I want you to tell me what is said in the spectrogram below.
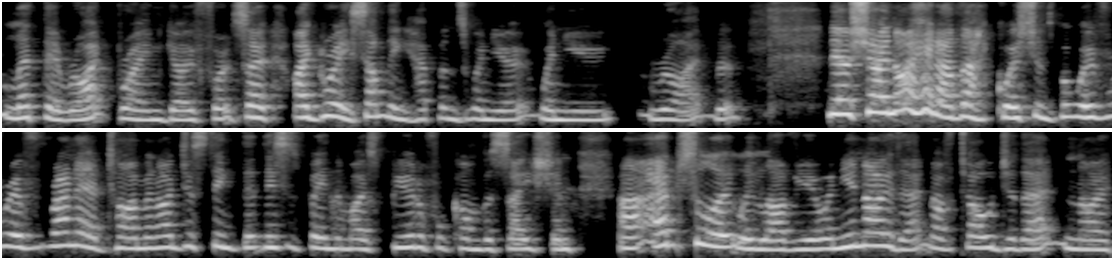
let their right brain go for it. So I agree, something happens when you when you write. But now, Shayne, I had other questions, but we've, we've run out of time, and I just think that this has been the most beautiful conversation. Absolutely love you, and you know that, and I've told you that, and I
